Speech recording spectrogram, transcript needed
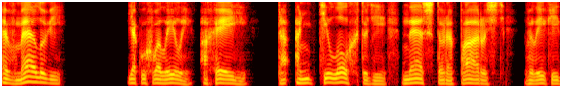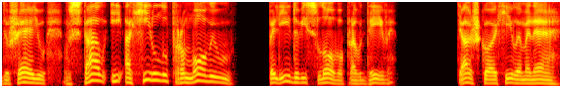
Евмелові, як ухвалили Ахеї, та Антілох тоді, Нестора, парость, великий душею, встав і Ахіллу промовив Пелідові слово правдиве. Тяжко, Ахіле, мене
